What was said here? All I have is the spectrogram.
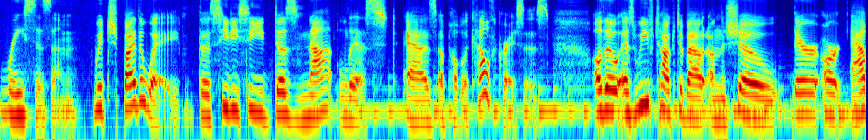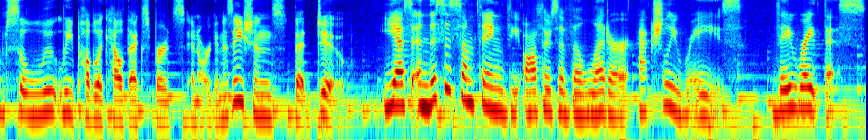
racism. Which, by the way, the CDC does not list as a public health crisis. Although, as we've talked about on the show, there are absolutely public health experts and organizations that do. Yes, and this is something the authors of the letter actually raise. They write this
